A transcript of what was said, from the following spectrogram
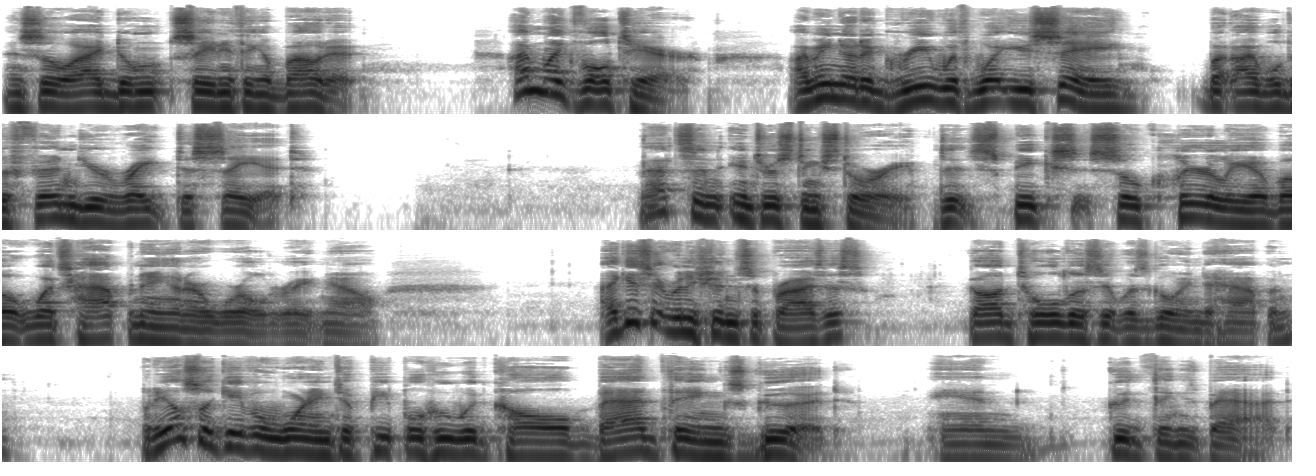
and so I don't say anything about it. I'm like Voltaire. I may not agree with what you say, but I will defend your right to say it. That's an interesting story. It speaks so clearly about what's happening in our world right now. I guess it really shouldn't surprise us. God told us it was going to happen. But he also gave a warning to people who would call bad things good and good things bad.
